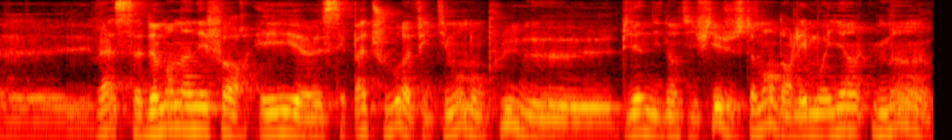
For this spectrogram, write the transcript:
euh, voilà, ça demande un effort et c'est pas toujours effectivement non plus bien identifié justement dans les moyens humains,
